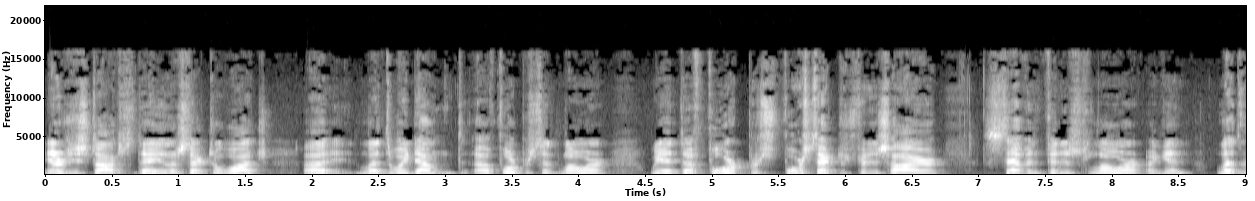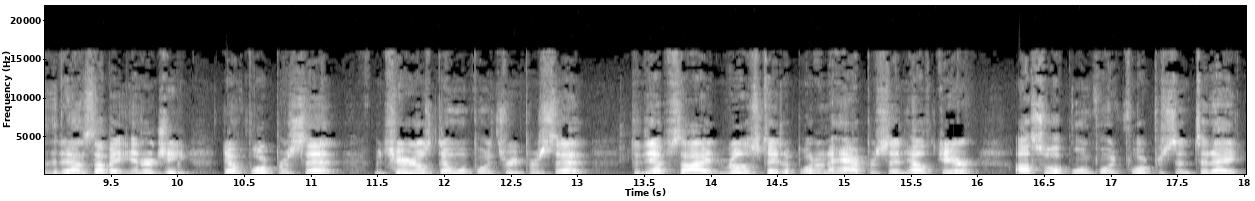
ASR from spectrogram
Energy stocks today in our sector watch uh, led the way down uh, four percent lower. We had uh, four four sectors finish higher, seven finished lower. Again, led to the downside by energy down four percent, materials down one point three percent. To the upside, real estate up 1.5%, healthcare also up 1.4% today.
